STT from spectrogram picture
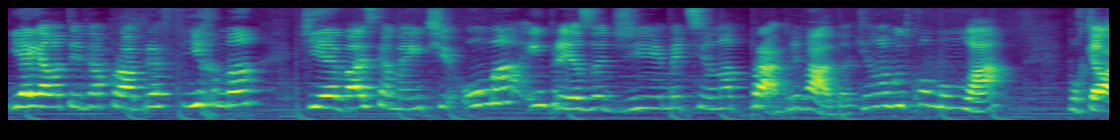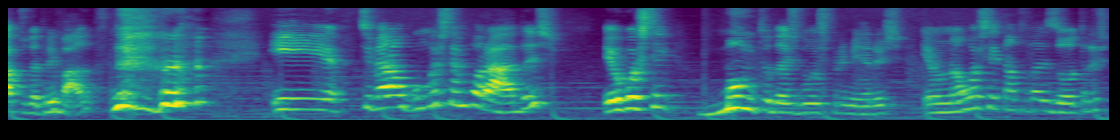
e aí ela teve a própria firma, que é basicamente uma empresa de medicina privada, que não é muito comum lá, porque lá tudo é privado. e tiveram algumas temporadas. Eu gostei muito das duas primeiras. Eu não gostei tanto das outras.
